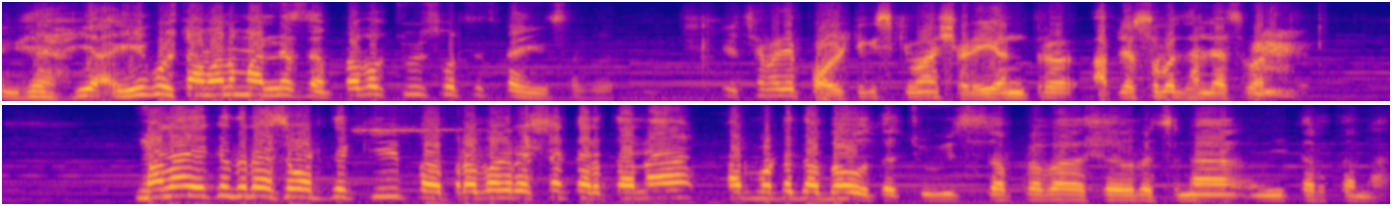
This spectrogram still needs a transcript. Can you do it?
ही गोष्ट आम्हाला मान्यच नाही. प्रभाग चोवीस वरतीच काही सगळं. याच्यामध्ये पॉलिटिक्स किंवा षडयंत्र आपल्यासोबत झालं असं वाटतं? मला एकंदर असं वाटतं की प्रभाग रचना करताना फार मोठा दबाव होता चोवीसचा प्रभाग रचना करताना.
